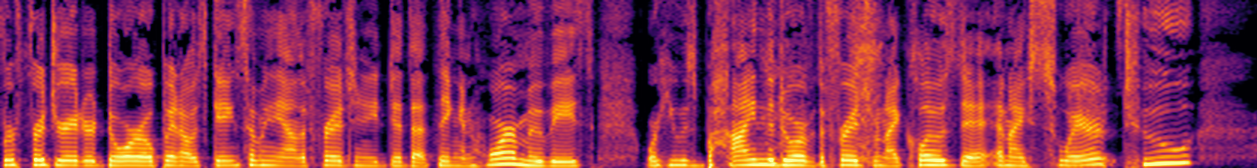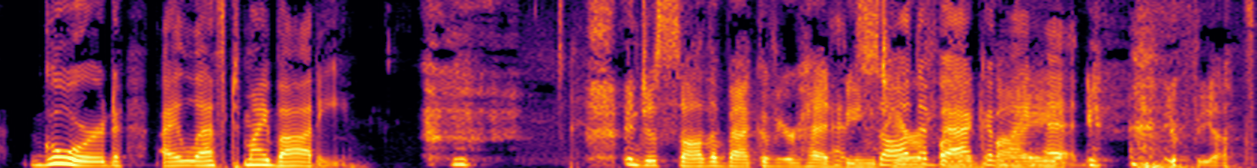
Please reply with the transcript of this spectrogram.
refrigerator door open. I was getting something out of the fridge, and he did that thing in horror movies where he was behind the door of the fridge when I closed it. And I swear Yes. to Gord, I left my body. And just saw the back of your head And being saw the terrified back of by my head. your fiance.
